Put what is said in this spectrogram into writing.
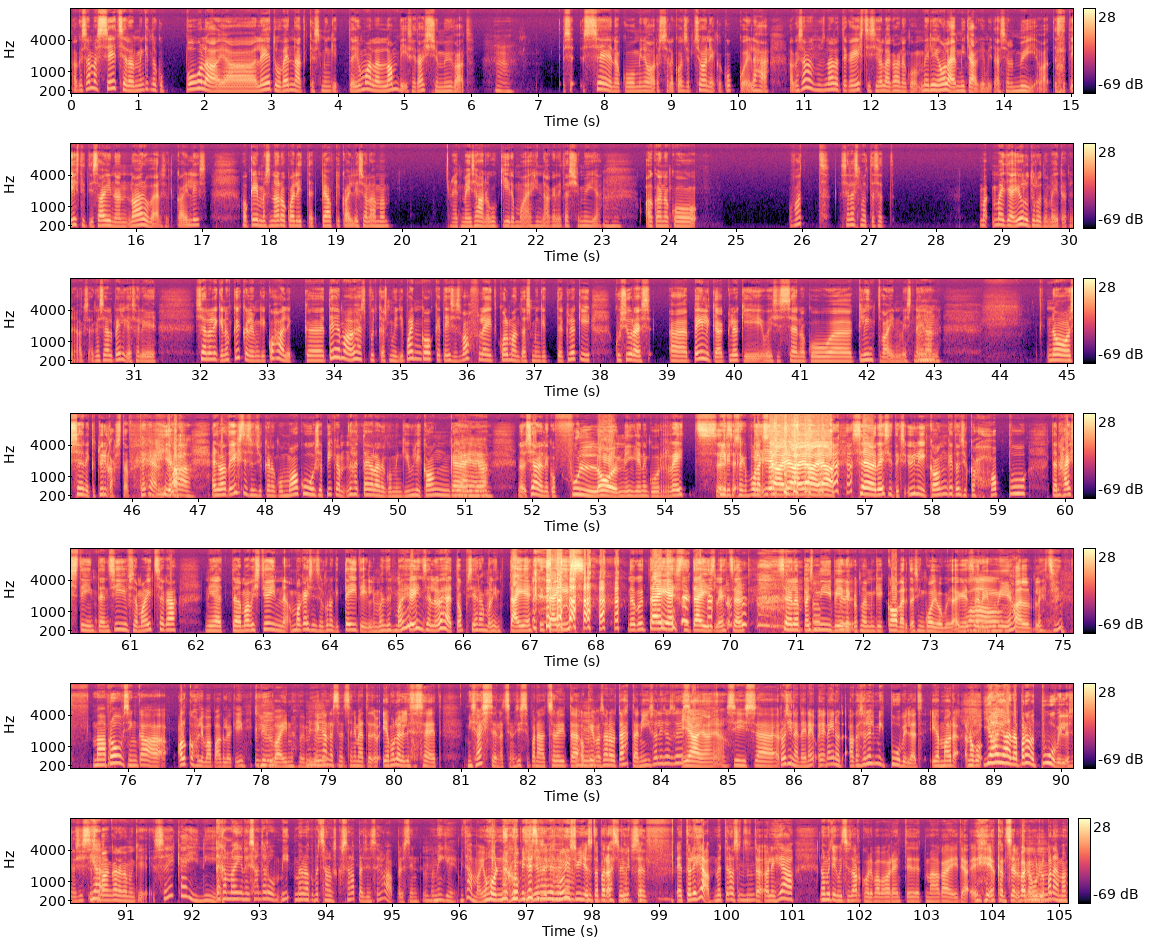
aga samas see, et seal on mingid nagu Poola ja Leedu vennad, kes mingit jumala lambiseid asju müüvad hmm. see, see nagu minu arust selle kontseptsiooniga kokku ei lähe. aga samas ma saan aru, et ega Eestis ei ole ka nagu, meil ei ole midagi, mida seal müüa, vaata, sest et Eesti disain on naeruväärselt kallis. okei okay,, ma saan aru, kvaliteet peabki kallis olema. et me ei saa nagu kiirmoe hinnaga neid asju müüa mm. -hmm aga nagu what, selles mõttes, et ma, ma ei tea, jõuluturud on veidrad minu jaoks, aga seal Belgias oli, seal oligi noh, kõik oli mingi kohalik äh, teema, ühes putkas müüdi pannkooke, teises vahvleid, kolmandas mingit glögi, kusjuures äh, Belgia glögi või siis see nagu äh, Glintwein, mis neil mm -hmm. on no see on ikka tülgastav. ka. et vaata, Eestis on niisugune nagu magus ja pigem noh, et ta ei ole nagu mingi ülikange onju no seal on nagu full on mingi nagu rets. piiritusega pooleks. ja, ja, ja, ja see on esiteks ülikange, ta on siuke hapu, ta on hästi intensiivse maitsega. nii et äh, ma vist jõin, ma käisin seal kunagi date'il et ma jõin selle ühe topsi ära, ma olin täiesti täis nagu täiesti täis lihtsalt. see lõppes nii piinlikult, ma mingi kaaberdasin koju kuidagi wow., see oli nii halb lihtsalt ma proovisin ka alkoholivaba glögi, mhm. või mida mm -hmm. iganes sa nimetad ja mul oli lihtsalt see, et mis asja nad sinna sisse panevad, seal olid mm -hmm., okei okay,, ma saan aru, tähtaniis oli seal sees, siis äh, rosinaid ei, ei näinud, aga seal olid mingid puuviljad ja ma nagu. ja, ja nad panevad puuvilju sinna sisse, siis ma olen ka nagu mingi, see ei käi nii. ega ma ei, ei saanud aru, ma nagu mõtlesin alguses, kas see on apelsin, see ei ole apelsin mm. -hmm. ma mingi, mida ma joon nagu, mis asi, kas ma võin süüa seda pärast või mitte. et oli hea, ma ütlen ausalt mm, -hmm. et oli hea. no muidugi võtsin seda alkoholivaba varianti, et ma ka ei tea, ei hakanud seal väga hullu mm -hmm. panema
